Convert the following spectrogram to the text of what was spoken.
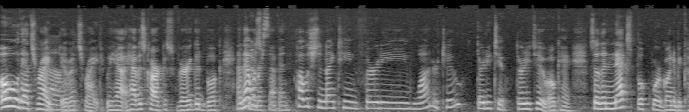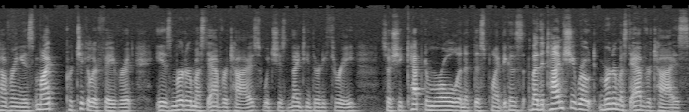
Oh, that's right. Yeah, that's right. We have have his carcass, very good book, and that number was seven. published in 1931 or two. 32. 32 okay. So the next book we're going to be covering is my particular favorite is murder must advertise which is 1933 so she kept them rolling at this point because by the time she wrote murder must advertise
